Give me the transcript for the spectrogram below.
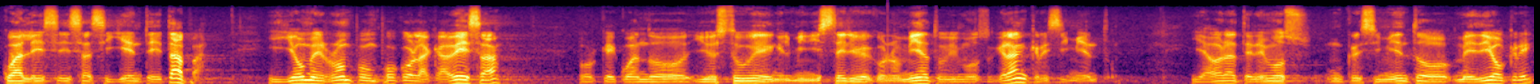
cuál es esa siguiente etapa. Y yo me rompo un poco la cabeza porque cuando yo estuve en el Ministerio de Economía tuvimos gran crecimiento y ahora tenemos un crecimiento mediocre,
